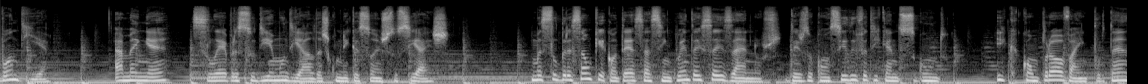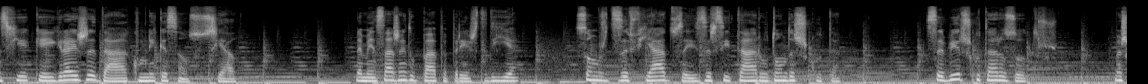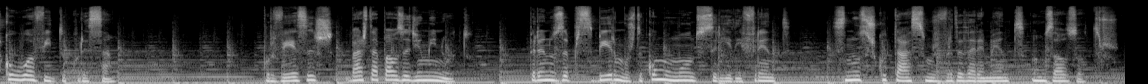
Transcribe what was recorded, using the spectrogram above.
Bom dia. Amanhã celebra-se o Dia Mundial das Comunicações Sociais. Uma celebração que acontece há 56 anos, desde o Concílio Vaticano II, e que comprova a importância que a Igreja dá à comunicação social. Na mensagem do Papa para este dia, somos desafiados a exercitar o dom da escuta. Saber escutar os outros, mas com o ouvido do coração. Por vezes, basta a pausa de um minuto para nos apercebermos de como o mundo seria diferente se nos escutássemos verdadeiramente uns aos outros.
